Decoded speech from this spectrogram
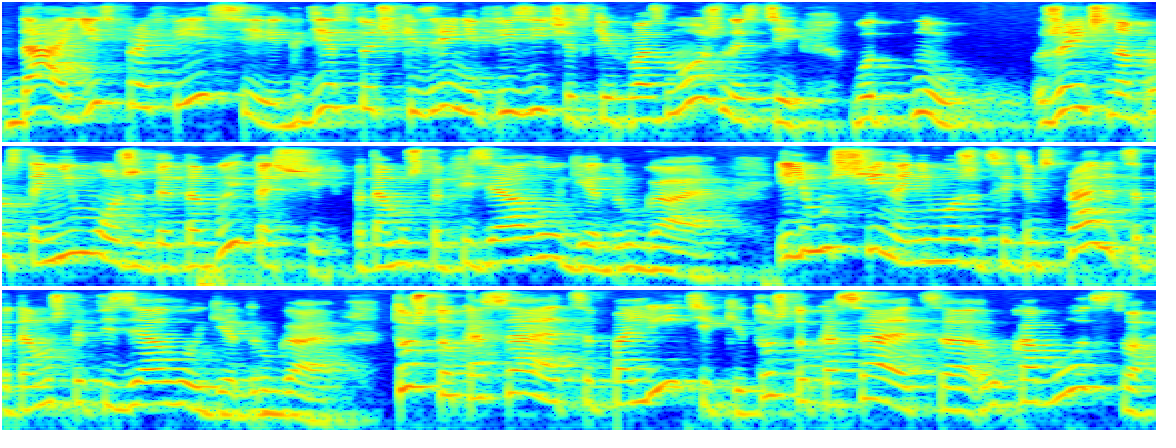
Да, есть профессии, где с точки зрения физических возможностей, вот, ну, женщина просто не может это вытащить, потому что физиология другая. Или мужчина не может с этим справиться, потому что физиология другая. То, что касается политики, то, что касается руководства,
